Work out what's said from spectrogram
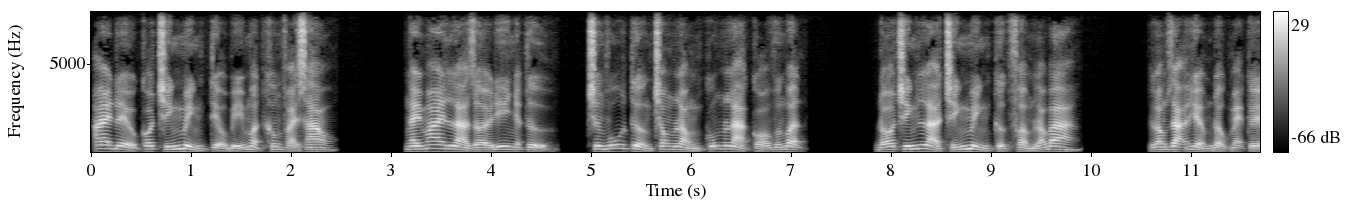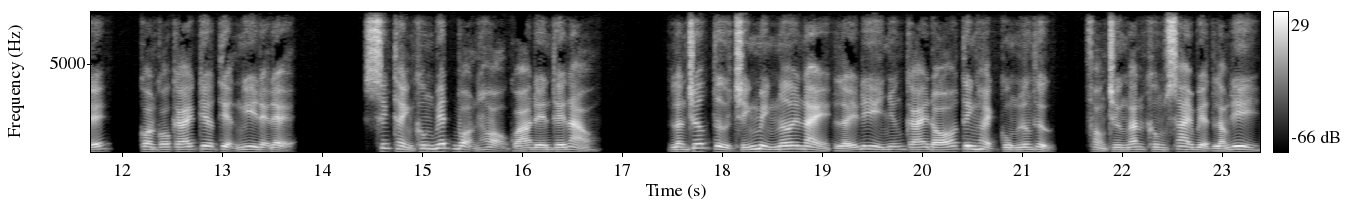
Ai đều có chính mình tiểu bí mật không phải sao. Ngày mai là rời đi nhật tử, Trương Vũ tưởng trong lòng cũng là có vướng bận. Đó chính là chính mình cực phẩm lão ba. Lòng dạ hiểm độc mẹ kế, còn có cái kia tiện nghi đệ đệ. Xích thành không biết bọn họ quá đến thế nào. Lần trước từ chính mình nơi này lấy đi những cái đó tinh hoạch cùng lương thực, phỏng trừng ăn không sai biệt lắm đi.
